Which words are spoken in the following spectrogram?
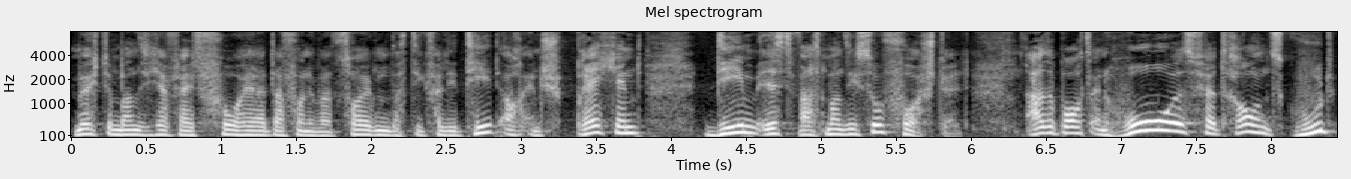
möchte man sich ja vielleicht vorher davon überzeugen, dass die Qualität auch entsprechend dem ist, was man sich so vorstellt. Also braucht es ein hohes Vertrauensgut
